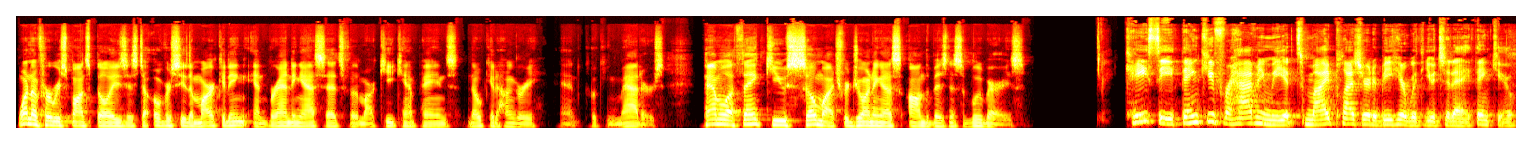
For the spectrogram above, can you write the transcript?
one of her responsibilities is to oversee the marketing and branding assets for the marquee campaigns No Kid Hungry and Cooking Matters. Pamela, thank you so much for joining us on the business of blueberries. Kasey, thank you for having me. It's my pleasure to be here with you today. Thank you.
